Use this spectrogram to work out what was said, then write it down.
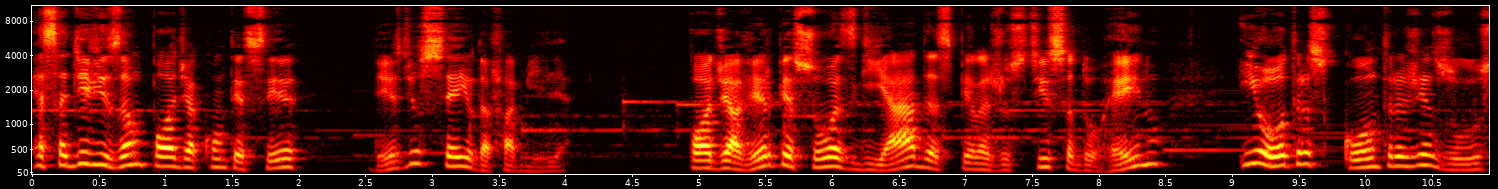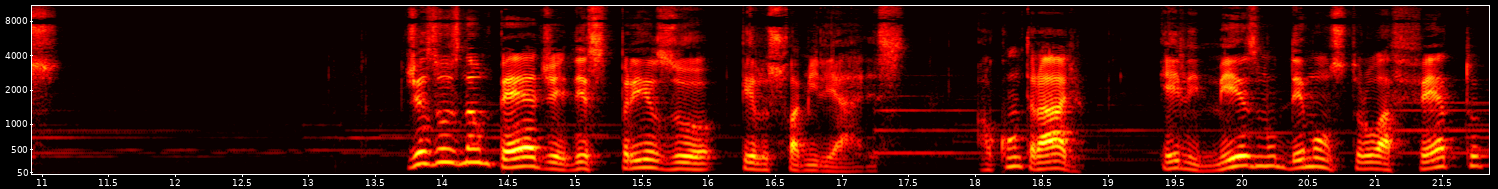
Essa divisão pode acontecer desde o seio da família. pode haver pessoas guiadas pela justiça do reino e outras contra Jesus. Jesus não pede desprezo pelos familiares. Ao contrário, ele mesmo demonstrou afeto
